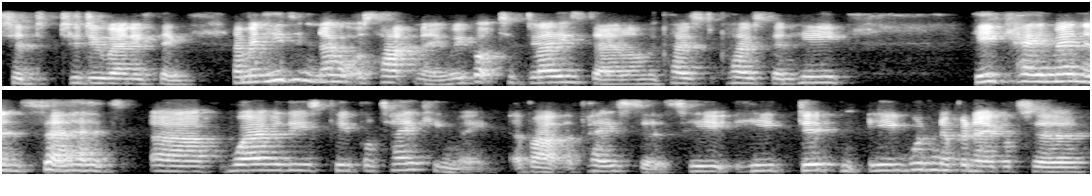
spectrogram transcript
to to do anything. I mean, he didn't know what was happening. We got to Glaisdale on the coast to coast, and he he came in and said, uh, "Where are these people taking me about the paces?" He he didn't he wouldn't have been able to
